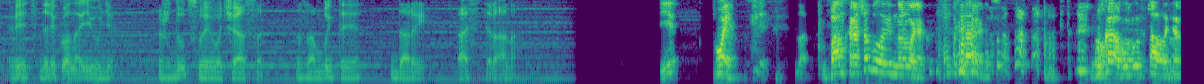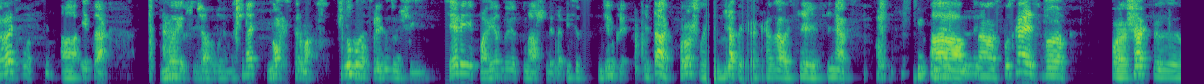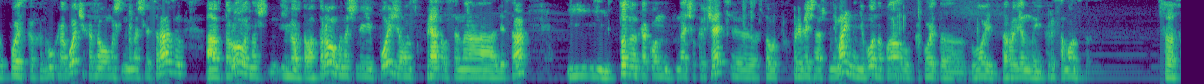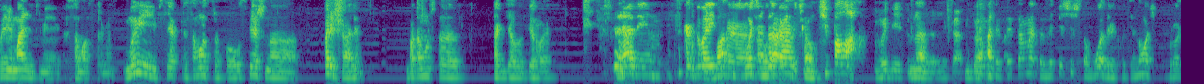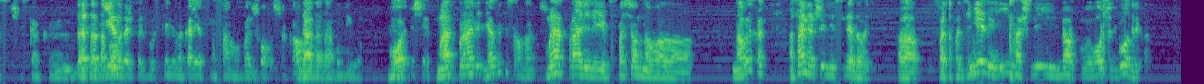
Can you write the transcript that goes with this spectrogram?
Ведь далеко на юге ждут своего часа забытые дары Астерана. И Ой, здесь. Вам хорошо было видно ролик? Мы постарались. Рука устала держать. А, итак, мы сейчас будем начинать, но сперва. Что было в предыдущей серии, поведает наш летописец Динкли. Итак, в прошлой, девятой, как оказалось, серии в тенях, а, а, спускаясь в в шахты в поисках двух рабочих, одного мы шли- нашли сразу, а второго наш... и мертвого, а второго мы нашли позже, он спрятался на лесах, и в тот момент, как он начал кричать, э, чтобы привлечь наше внимание, на него напал какой-то злой, здоровенный крысомонстр со своими маленькими крысомонстрами. Мы всех крысомонстров успешно порешали, потому что так делают герои. Дали им, как говорится, 28 на ударов мечом. чапалах. Вы действуете Да. наверняка. Да. Ты, ты там это запиши, что Годрик в одиночку, бросившись как э, Это, это было... Гендальф из «Властелина колец» на самого большого шакала, Да, да, да. убил его. Вот. Запиши это. Мы отправили... Я записал, да. Мы отправили спасенного на выход, а сами решили исследовать э, это подземелье и нашли мертвую лошадь Годрика,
